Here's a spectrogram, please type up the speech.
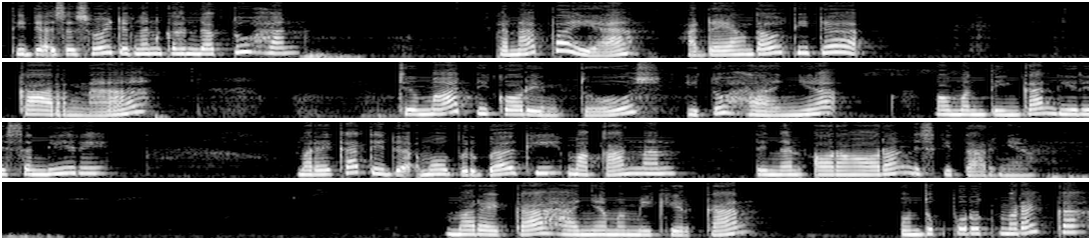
tidak sesuai dengan kehendak Tuhan. Kenapa ya? Ada yang tahu tidak? Karena jemaat di Korintus itu hanya mementingkan diri sendiri mereka tidak mau berbagi makanan dengan orang-orang di sekitarnya. Mereka hanya memikirkan untuk perut mereka.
